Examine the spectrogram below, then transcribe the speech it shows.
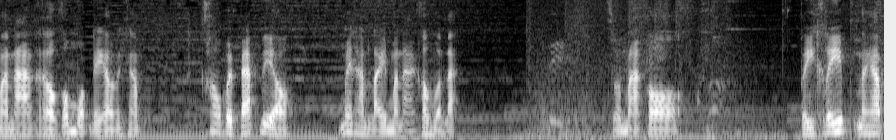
มานานเราก็หมดแล้วนะครับ เข้าไปแป๊บเดียว ไม่ทันไรมานานก็หมดละส่วนมากก็ตีคลิปนะครับ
